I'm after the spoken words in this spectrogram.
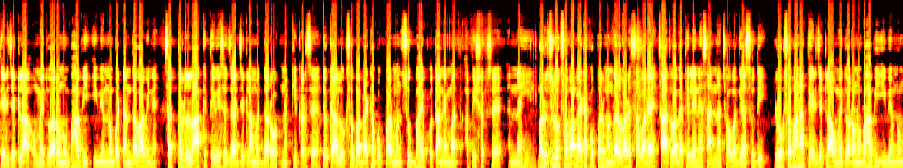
તેર જેટલા ઉમેદવારોનું ભાવિ ઈવીએમનું બટન દબાવીને સત્તર લાખ ત્રેવીસ હજાર જેટલા મતદારો નક્કી કરશે. જોકે આ લોકસભા બેઠક ઉપર મનસુખભાઈ પોતાને મત આપી શકશે નહીં. ભરૂચ લોકસભા બેઠક ઉપર મંગળવારે સવારે સાત વાગ્યાથી લઈને સાંજના છ વાગ્યા સુધી લોકસભાના તેર જેટલા ઉમેદવારોનું ભાવિ ઈવીએમનું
